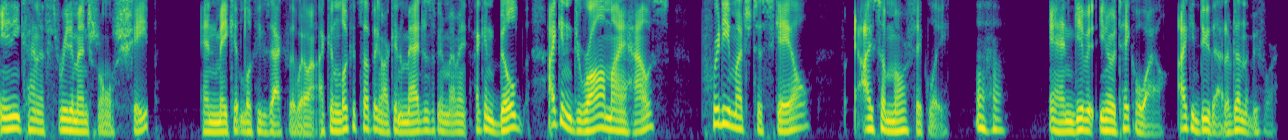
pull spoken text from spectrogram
any kind of three dimensional shape and make it look exactly the way I want. I can look at something or I can imagine something in my mind. I can build, I can draw my house pretty much to scale isomorphically Uh-huh. and give it, you know, take a while. I can do that. I've done that before.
